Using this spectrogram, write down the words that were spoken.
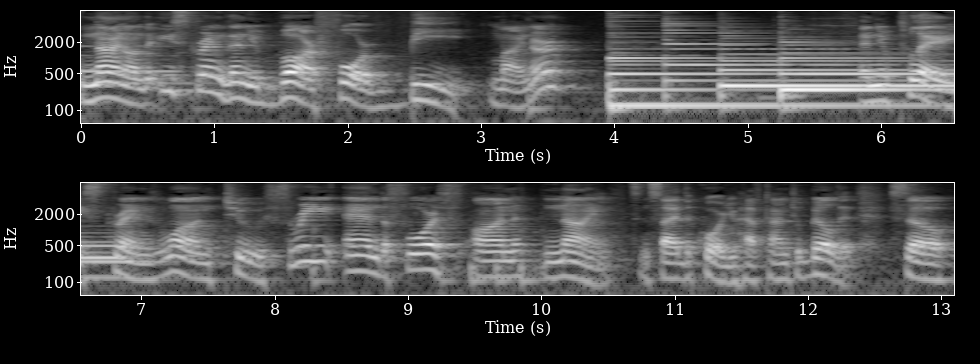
9 on the E string, then you bar for B minor, play strings 1, 2, 3, and the fourth on 9. It's inside the chord, you have time to build it. So,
